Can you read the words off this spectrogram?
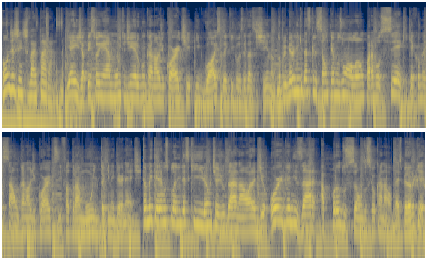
onde a gente vai parar? Né? E aí, já pensou em ganhar muito dinheiro com um canal de corte igual esse daqui que você está assistindo? No primeiro link da descrição temos um aulão para você que quer começar um canal de cortes e faturar muito aqui na internet. Também teremos planilhas que irão te ajudar na hora de organizar a produção do seu canal. Tá esperando o quê?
